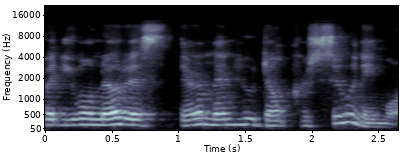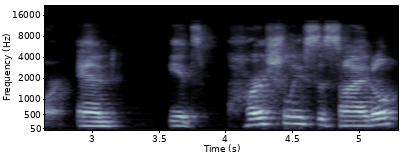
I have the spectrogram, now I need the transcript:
but you will notice there are men who don't pursue anymore, and it's partially societal,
